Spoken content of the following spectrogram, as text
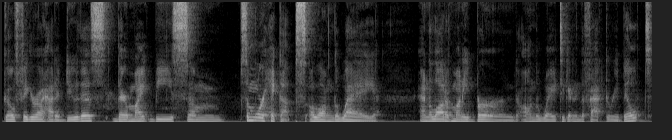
go figure out how to do this, there might be some some more hiccups along the way and a lot of money burned on the way to getting the factory built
